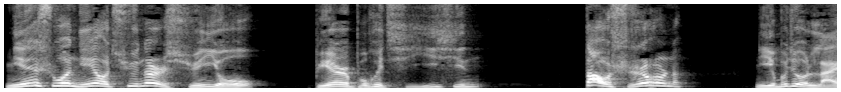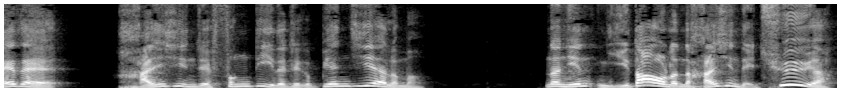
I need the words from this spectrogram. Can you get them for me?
您说您要去那儿巡游，别人不会起疑心。到时候呢，你不就来在韩信这封地的这个边界了吗？那您你到了，那韩信得去呀。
